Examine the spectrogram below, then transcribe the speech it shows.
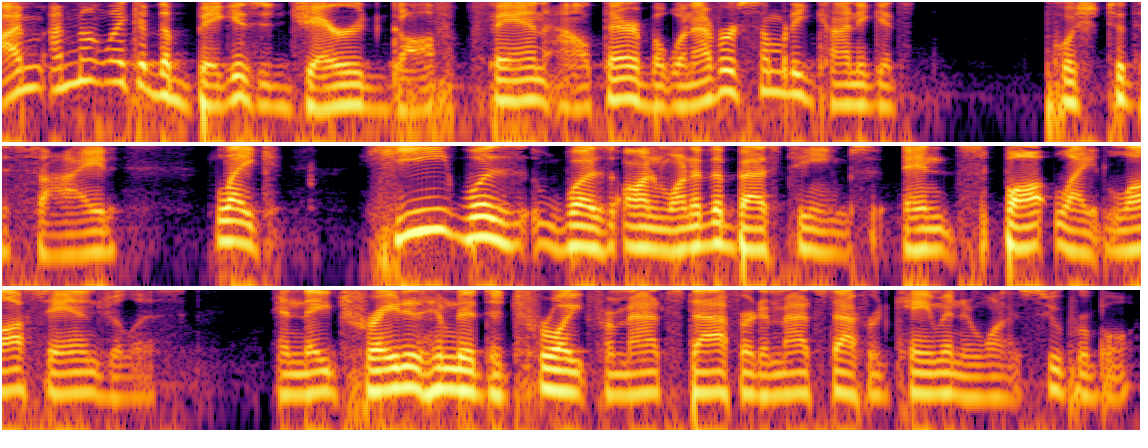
I'm I'm not like the biggest Jared Goff fan out there, but whenever somebody kind of gets pushed to the side, like he was was on one of the best teams and spotlight Los Angeles, and they traded him to Detroit for Matt Stafford, and Matt Stafford came in and won a Super Bowl.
